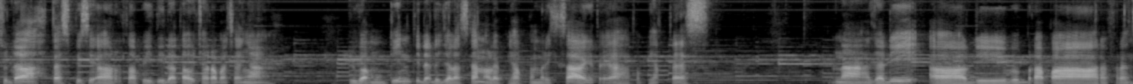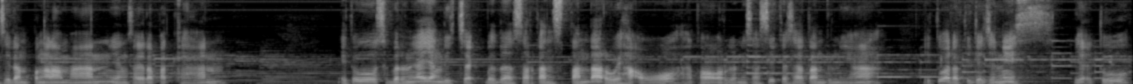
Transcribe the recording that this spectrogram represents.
Sudah tes PCR tapi tidak tahu cara bacanya. Juga mungkin tidak dijelaskan oleh pihak pemeriksa gitu ya atau pihak tes Nah, jadi uh, di beberapa referensi dan pengalaman yang saya dapatkan itu sebenarnya yang dicek berdasarkan standar WHO atau Organisasi Kesehatan Dunia itu ada tiga jenis yaitu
